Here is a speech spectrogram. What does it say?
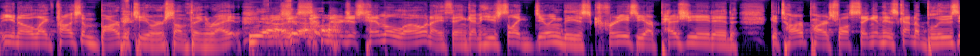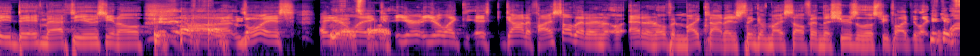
you know, like probably some barbecue or something, right? Yeah. And he's just yeah. sitting there, just him alone, I think, and he's like doing these crazy arpeggiated guitar parts while singing his kind of bluesy Dave Matthews, you know, uh, voice. And yeah, you're like, fine. you're you're like, God, if I saw that at an, at an, open mic night, I just think of myself in the shoes of those people. I'd be like, wow,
